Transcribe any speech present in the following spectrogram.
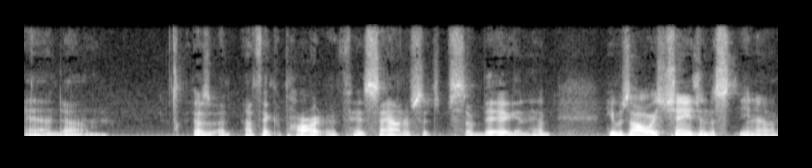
and um, that was I think a part of his sound was so, so big and had he was always changing the you know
